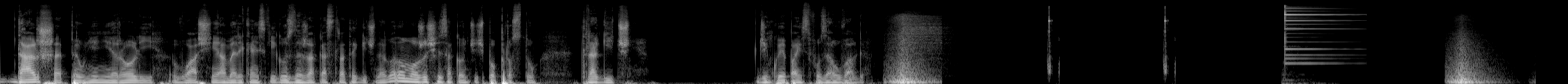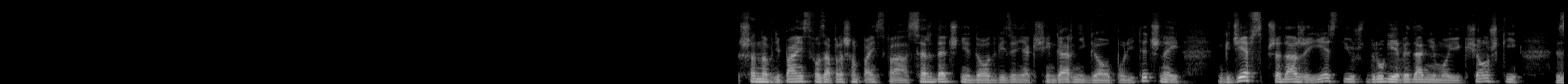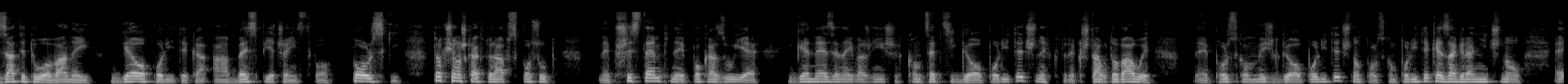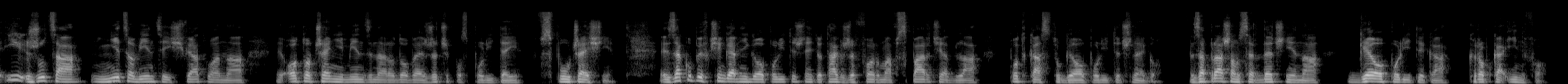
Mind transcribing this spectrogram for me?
dalsze pełnienie roli właśnie amerykańskiego zderzaka strategicznego no może się zakończyć po prostu tragicznie. Dziękuję Państwu za uwagę. Szanowni Państwo, zapraszam Państwa serdecznie do odwiedzenia księgarni geopolitycznej, gdzie w sprzedaży jest już drugie wydanie mojej książki zatytułowanej Geopolityka a bezpieczeństwo Polski. To książka, która w sposób przystępny pokazuje genezę najważniejszych koncepcji geopolitycznych, które kształtowały e, polską myśl geopolityczną, polską politykę zagraniczną e, i rzuca nieco więcej światła na e, otoczenie międzynarodowe Rzeczypospolitej współcześnie. Zakupy w księgarni geopolitycznej to także forma wsparcia dla podcastu geopolitycznego. Zapraszam serdecznie na geopolityka.info.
